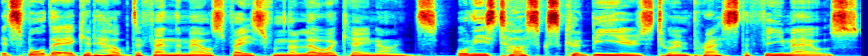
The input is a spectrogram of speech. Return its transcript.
It's thought that it could help defend the male's face from the lower canines, or these tusks could be used to impress the females.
